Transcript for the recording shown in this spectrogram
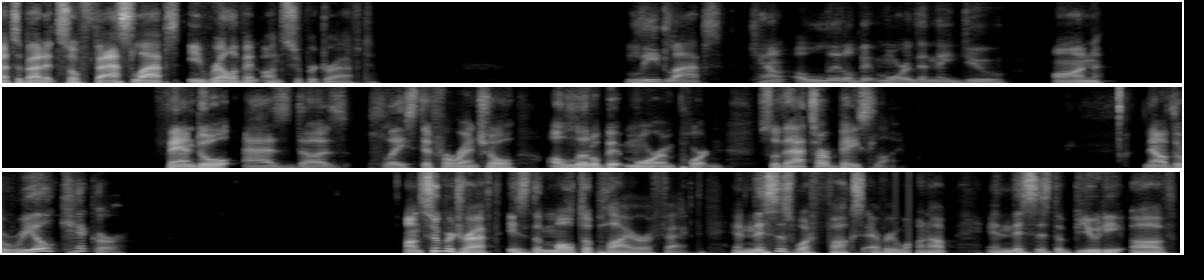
That's about it. So fast laps irrelevant on Super Draft. Lead laps count a little bit more than they do on FanDuel, as does place differential, a little bit more important. So that's our baseline. Now, the real kicker on Superdraft is the multiplier effect. And this is what fucks everyone up. And this is the beauty of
